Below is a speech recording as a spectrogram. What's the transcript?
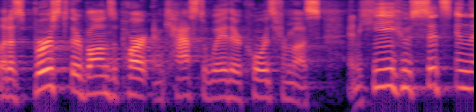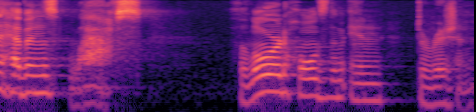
Let us burst their bonds apart and cast away their cords from us. And he who sits in the heavens laughs. The Lord holds them in derision.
